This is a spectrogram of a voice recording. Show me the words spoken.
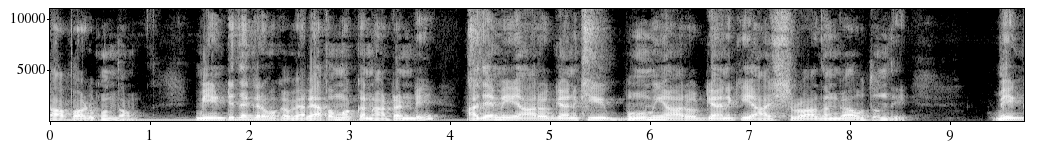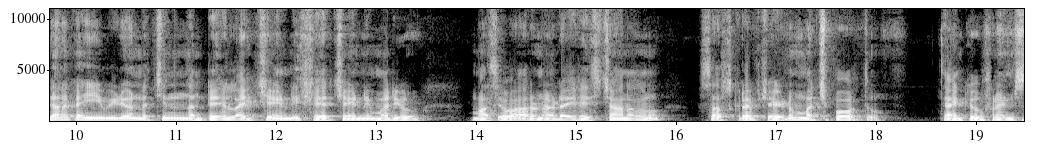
కాపాడుకుందాం. మీ ఇంటి దగ్గర ఒక వేప మొక్క నాటండి. అదే మీ ఆరోగ్యానికి భూమి ఆరోగ్యానికి ఆశీర్వాదంగా అవుతుంది. మీకు గనక ఈ వీడియో నచ్చిందంటే లైక్ చేయండి షేర్ చేయండి మరియు మా శివ అరుణ డైరీస్ ఛానల్ను సబ్స్క్రైబ్ చేయడం మర్చిపోవద్దు. Thank you friends.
